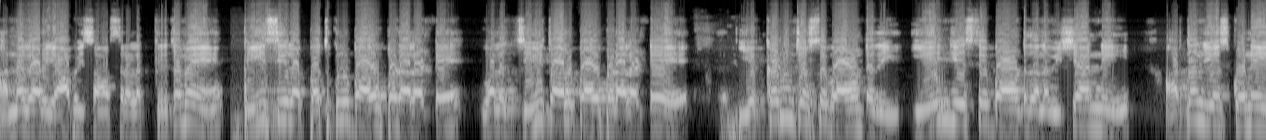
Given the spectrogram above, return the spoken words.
అన్నగారు యాభై సంవత్సరాల క్రితమే బీసీల బతుకులు బాగుపడాలంటే వాళ్ళ జీవితాలు బాగుపడాలంటే ఎక్కడి నుంచి వస్తే బాగుంటది ఏం చేస్తే బాగుంటది అన్న విషయాన్ని అర్థం చేసుకొని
